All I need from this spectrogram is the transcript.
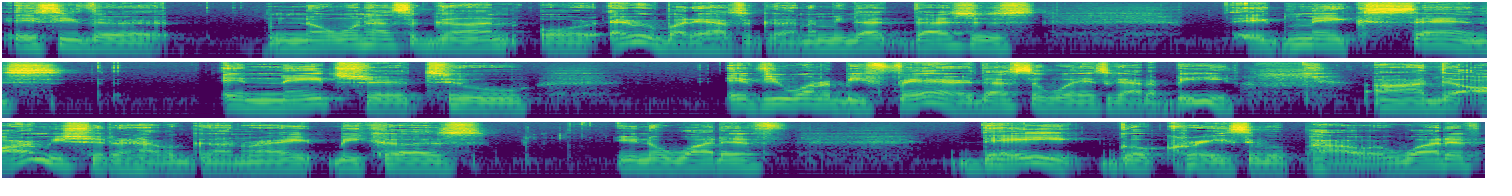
It's either no one has a gun or everybody has a gun. I mean that that's just it makes sense in nature to if you want to be fair, that's the way it's got to be. Uh, the army shouldn't have a gun, right? Because you know what if they go crazy with power? What if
